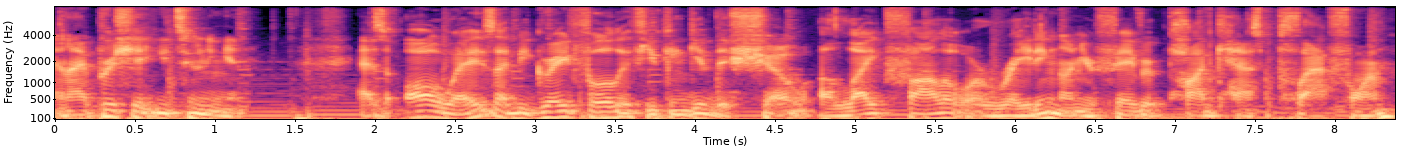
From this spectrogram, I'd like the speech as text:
and I appreciate you tuning in. As always, I'd be grateful if you can give this show a like, follow, or rating on your favorite podcast platform.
